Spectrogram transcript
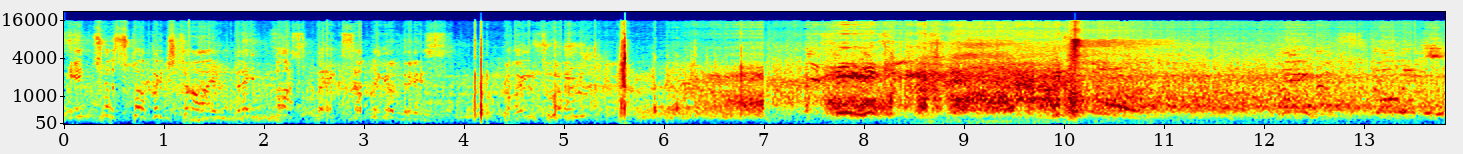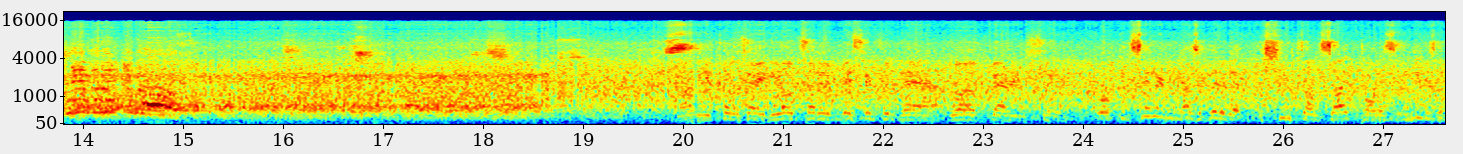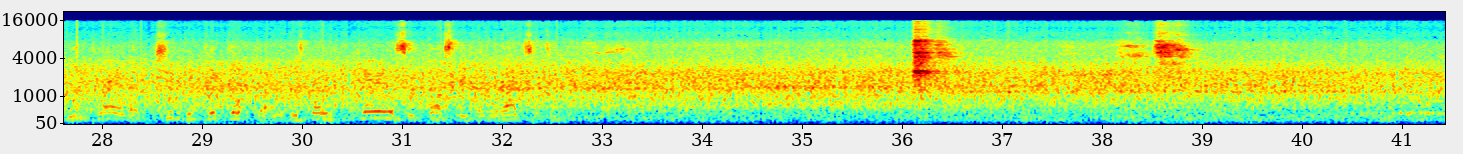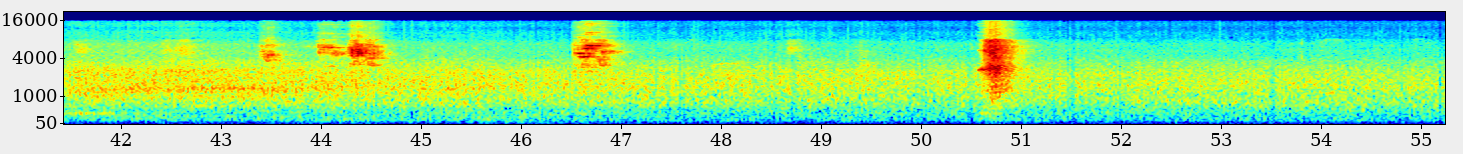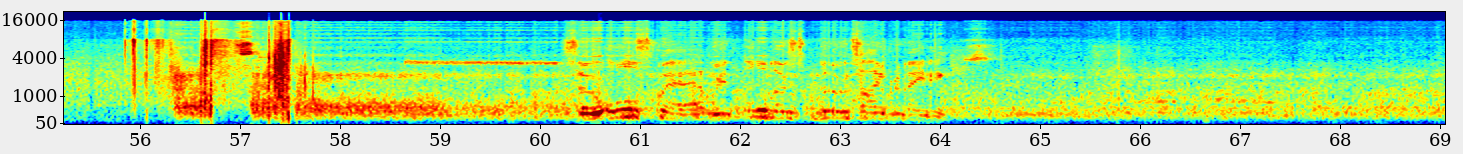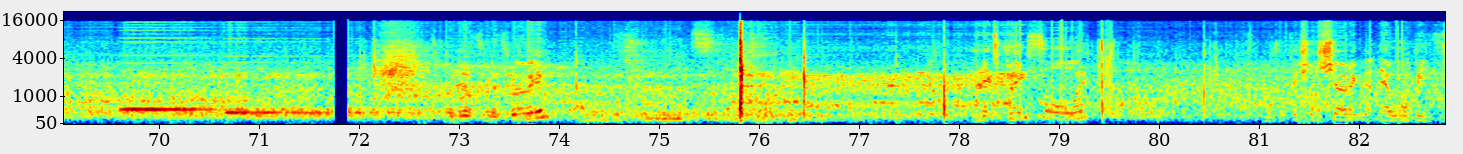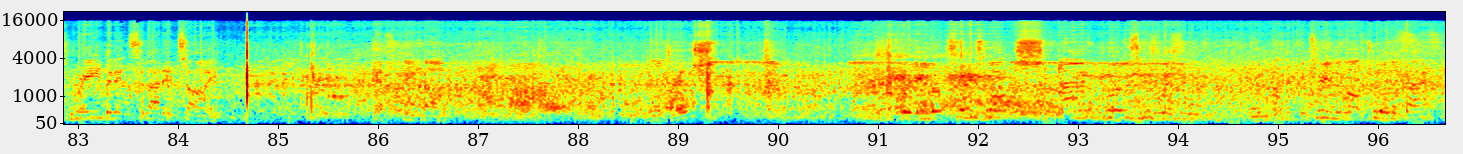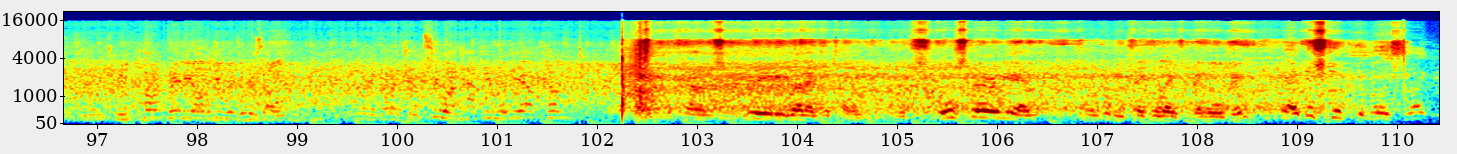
Into stoppage time, they must make something of this. Going through. They have stolen the level at the last. Well, you've got to say missing from there were very slim. Well, considering he has a bit of a, a shoot on sight policy, he was the one player that should have been picked up then. It was both careless and costly from the answer So all square with almost no time remaining. Going out for a throw-in. And it's played forward. With officials showing that there will be three minutes of added time. Deftly done. Modric. Referee looks at his watch and blows his whistle. Well, nothing between them after all of that. You can't really argue with the result. The manager too unhappy with the outcome. The fans really well entertained. It's all square in the end, so what do you take away from it all, Jim? Yeah, this looked the most likely.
